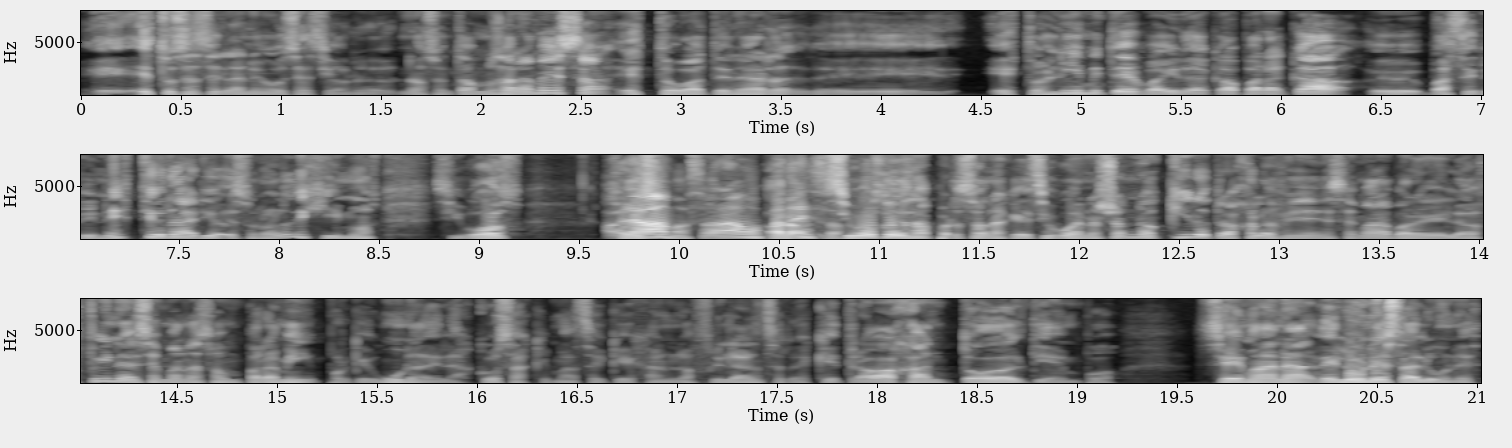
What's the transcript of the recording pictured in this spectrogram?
Eh, esto se hace en la negociación. Nos sentamos a la mesa, esto va a tener estos límites, va a ir de acá para acá, va a ser en este horario, eso no lo dijimos. Si vos... Ahora vamos, ahora vamos para eso. Si vos sos de esas personas que decís, bueno, yo no quiero trabajar los fines de semana porque los fines de semana son para mí, porque una de las cosas que más se quejan los freelancers es que trabajan todo el tiempo semana de lunes a lunes.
